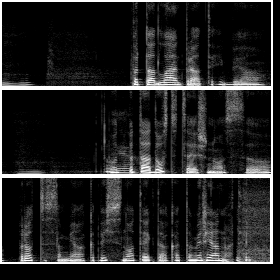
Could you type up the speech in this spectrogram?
Mm -hmm. Par tādu lēnprātību, jā. Mm -hmm. jā. Par tādu uzticēšanos uh, procesam, jā, kad viss notiek tā, kā tam ir jānotiek.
